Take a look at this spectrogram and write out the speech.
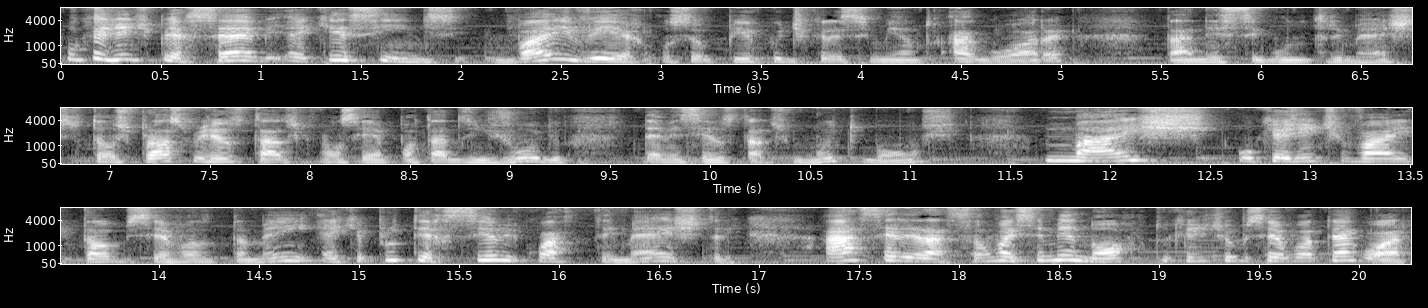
o que a gente percebe é que esse índice vai ver o seu pico de crescimento agora, tá, nesse segundo trimestre. Então, os próximos resultados que vão ser reportados em julho devem ser resultados muito bons. Mas o que a gente vai estar tá observando também é que para o terceiro e quarto trimestre a aceleração vai ser menor do que a gente observou até agora.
